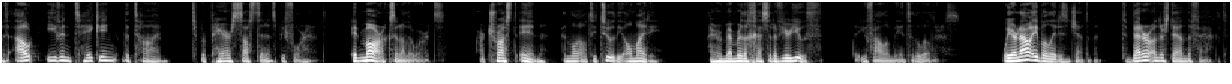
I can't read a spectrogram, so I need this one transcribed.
without even taking the time to prepare sustenance beforehand. It marks, in other words, our trust in and loyalty to the Almighty. I remember the chesed of your youth that you followed me into the wilderness. We are now able, ladies and gentlemen, to better understand the fact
